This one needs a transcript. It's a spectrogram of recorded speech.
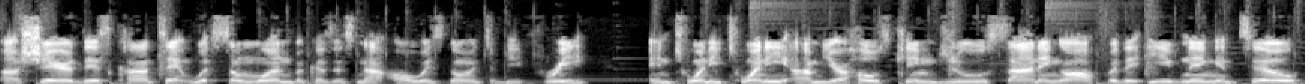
Uh, share this content with someone because it's not always going to be free. In 2020, I'm your host, King Jules, signing off for the evening until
